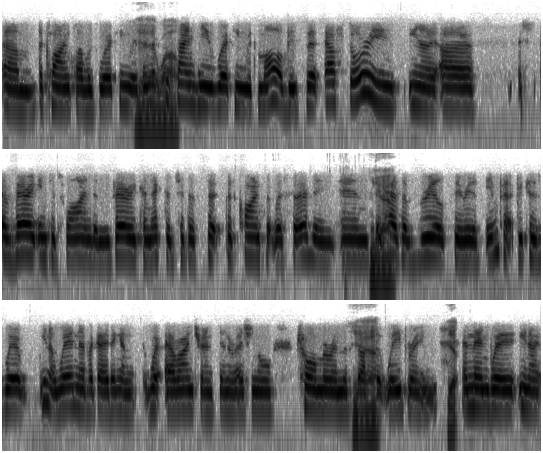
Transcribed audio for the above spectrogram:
um, the clients I was working with. and it's wow. the same here working with Mob, is that our stories, you know, are, are very intertwined and very connected to the, the clients that we're serving. And it has a real serious impact because we're, you know, we're navigating and we're our own transgenerational trauma and the stuff Yeah. that we bring. Yep. And then we're, you know,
